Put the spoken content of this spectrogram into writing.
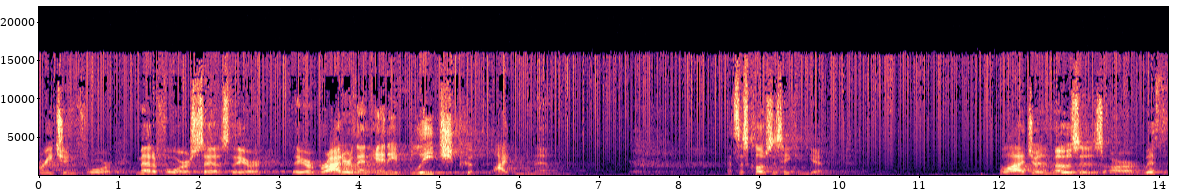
reaching for metaphor, says they are, they are brighter than any bleach could whiten them. That's as close as he can get. Elijah and Moses are with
